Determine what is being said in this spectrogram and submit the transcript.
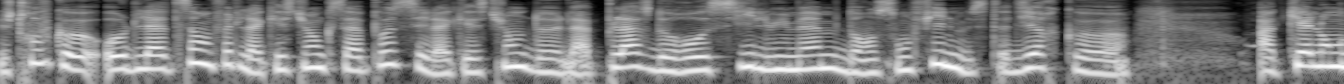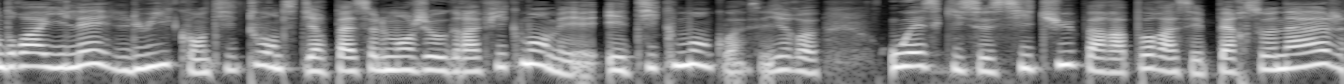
je trouve qu'au-delà de ça, en fait, la question que ça pose, c'est la question de la place de Rossi lui-même dans son film, c'est-à-dire que à quel endroit il est, lui, quand il tourne. C'est-à-dire pas seulement géographiquement, mais éthiquement, quoi. C'est-à-dire euh, où est-ce qu'il se situe par rapport à ces personnages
